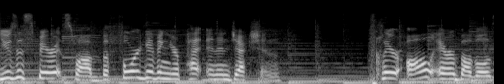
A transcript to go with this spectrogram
Use a spirit swab before giving your pet an injection. Clear all air bubbles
